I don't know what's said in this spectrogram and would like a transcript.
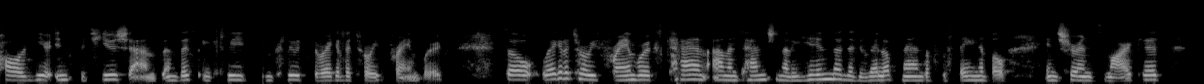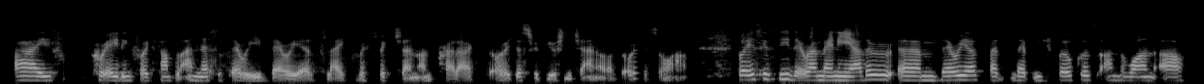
called here institutions, and this include, includes the regulatory frameworks. So regulatory frameworks can unintentionally hinder the development of sustainable insurance market by creating, for example, unnecessary barriers like restriction on products or distribution channels or so on. So as you see, there are many other um, barriers, but let me focus on the one of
